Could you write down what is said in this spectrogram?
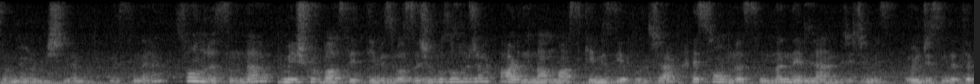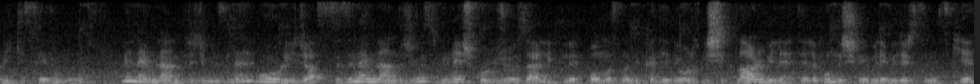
sanıyorum işlem bitmesine. Sonrasında meşhur bahsettiğimiz masajımız olacak. Ardından maskemiz yapılacak ve sonrasında nemlendiricimiz. Öncesinde tabii ki serumumuz ve nemlendiricimizle uğurlayacağız sizi. Nemlendiricimiz güneş koruyucu özellikli olmasına dikkat ediyoruz. Işıklar bile, telefon ışığı bile bilirsiniz ki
